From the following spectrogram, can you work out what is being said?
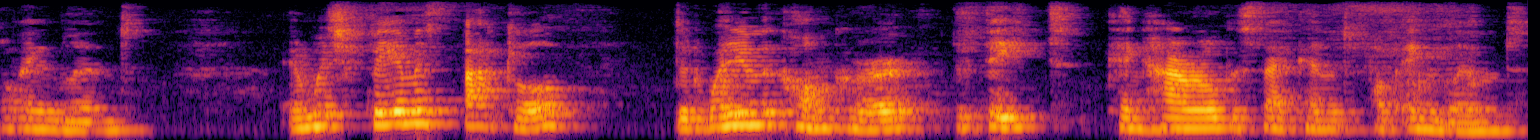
of England? In which famous battle did William the Conqueror defeat King Harold II of England.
